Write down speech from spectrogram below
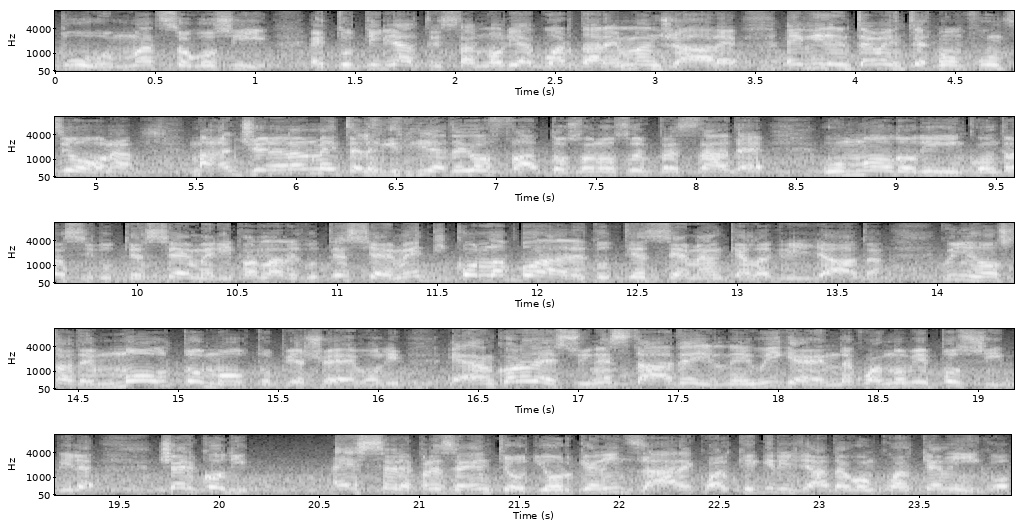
tu un mazzo così e tutti gli altri stanno lì a guardare e mangiare, evidentemente non funziona. Ma generalmente le grigliate che ho fatto sono sempre state un modo di incontrarsi tutti assieme, di parlare tutti assieme e di collaborare tutti assieme anche alla grigliata, quindi sono state molto molto piacevoli. E ancora adesso, in estate, nei weekend, quando mi è possibile, cerco di essere presente o di organizzare qualche grigliata con qualche amico.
